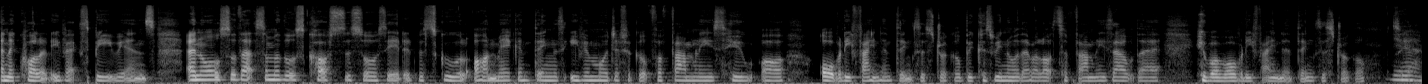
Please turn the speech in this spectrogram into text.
an equality of experience, and also that some of those costs associated with school aren't making things even more difficult for families who are already finding things a struggle because we know there are lots of families out there who are already finding things a struggle. So, Yeah.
